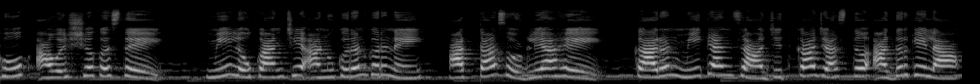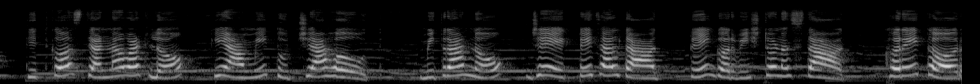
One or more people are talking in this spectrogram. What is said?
खूप आवश्यक असते. मी लोकांचे अनुकरण करणे आत्ता सोडले आहे. कारण मी त्यांचा जितका जास्त आदर केला तितकंच त्यांना वाटलं की आम्ही तुच्छ आहोत. मित्रांनो जे एकटे चालतात ते गर्विष्ठ नसतात. खरे तर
